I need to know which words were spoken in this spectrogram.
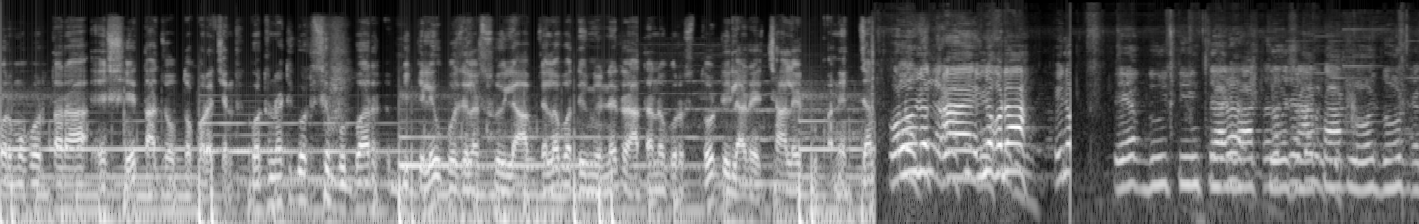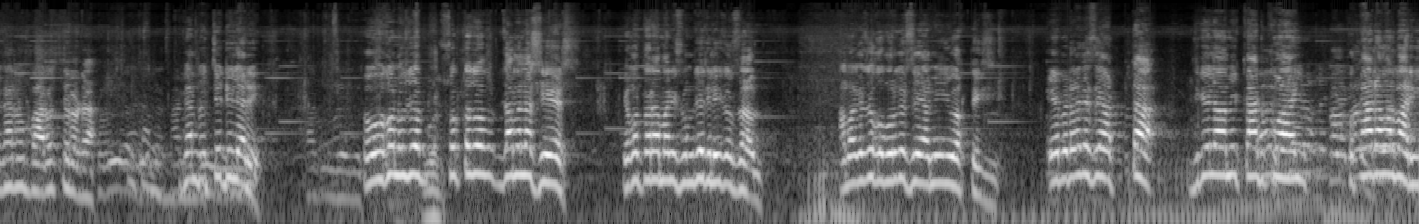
কর্মকর্তারা এসে তা জব্দ করেছেন। ঘটনাটি ঘটেছে বুধবার বিকেলে উপজেলার শৈলা আফজালাবাদ ইউনিয়নের রাতানগরস্থ ডিলারের চালের দোকানে। এক দুই তিন চার পাঁচ ছয় সাত আট নয় দশ এগারো বারো তেরোটা। এখান হচ্ছে ডিলারে। তো এখন ওই যে সবটা তো ঝামেলা শেষ। এখন তোরা মানে সমঝে দিলেই তো চাউল আমার কাছে খবর গেছে আমি এই ওয়াক্তাইছি এ বেটার কাছে আটটা। যেগুলো আমি কাঠ কোয়াই তো কাঠ আমার বাড়ি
